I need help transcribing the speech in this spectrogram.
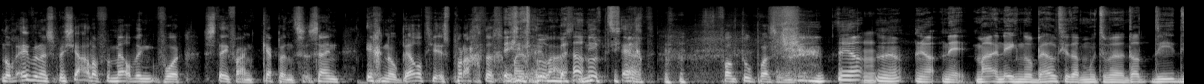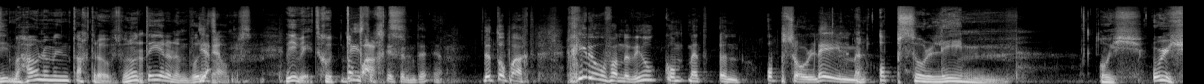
nog even een speciale vermelding voor Stefan Keppens. Zijn Ig Nobeltje is prachtig, maar helaas niet echt van toepassing. Ja, ja, ja, nee. Maar een Ig Nobeltje, dat moeten we, dat, die, die, we houden hem in het achterhoofd. We noteren hem voor iets ja. anders. Wie weet. Goed, top 8. Ja. De top 8. Guido van der Wiel komt met een obsoleem. Een obsoleem. Oei. Oei.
